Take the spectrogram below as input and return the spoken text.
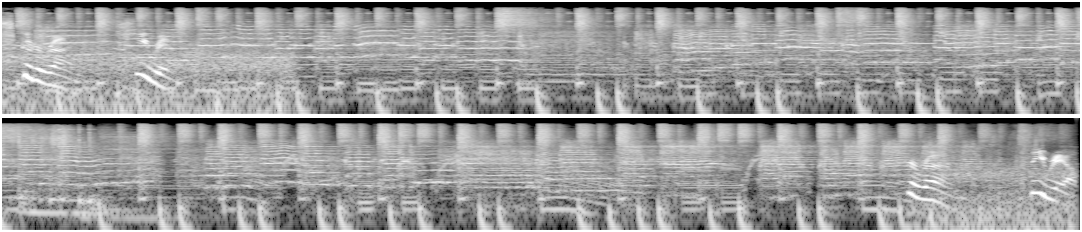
Scooter Run Sea Rim. Scooter Run Sea Rim.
